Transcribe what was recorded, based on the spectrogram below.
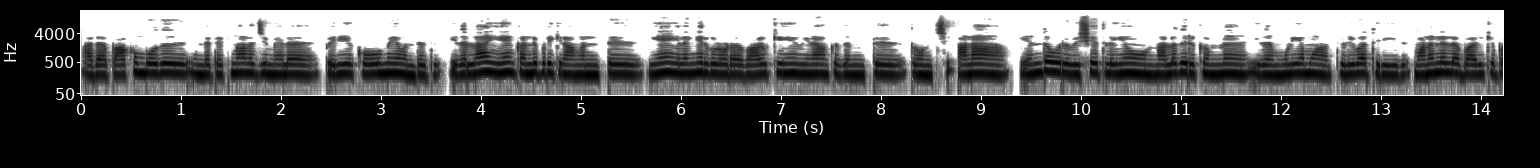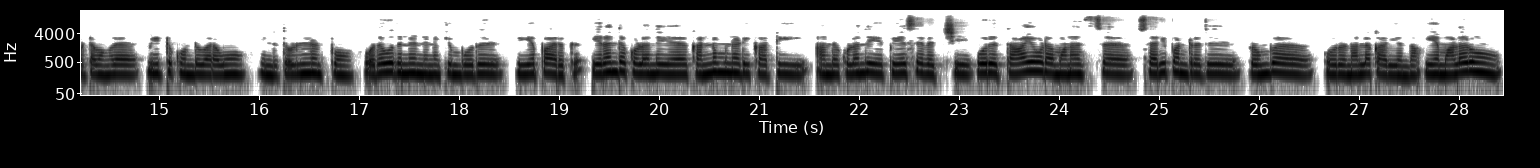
அதை பார்க்கும்போது இந்த டெக்னாலஜி மேல பெரிய கோவமே வந்தது. இதெல்லாம் ஏன் கண்டுபிடிக்கிறாங்கன்ட்டு ஏன் இளைஞர்களோட வாழ்க்கையும் வீணாக்குதுன்ட்டு தோணுச்சு. ஆனா எந்த ஒரு விஷயத்துலயும் நல்லது இருக்கும்னு இதன் மூலியமா தெளிவா தெரியுது. மனநிலை பாதிக்கப்பட்டவங்களை மீட்டு கொண்டு வரவும் இந்த தொழில்நுட்பம் உதவுதுன்னு நினைக்கும் போது வியப்பா இருக்கு. இறந்த குழந்தைய கண்ணு முன்னாடி காட்டி அந்த குழந்தைய பேச வச்சு ஒரு தாயோட மனச சரி பண்றது ரொம்ப ஒரு நல்ல காரியம்தான். என் மலரும்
